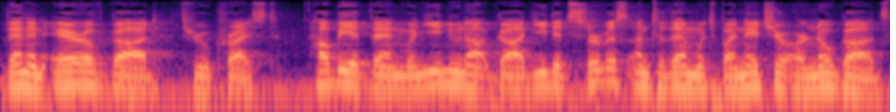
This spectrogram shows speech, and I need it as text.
then an heir of God through Christ. Howbeit then, when ye knew not God, ye did service unto them which by nature are no gods.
